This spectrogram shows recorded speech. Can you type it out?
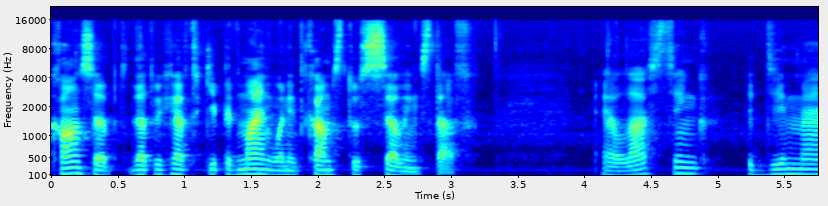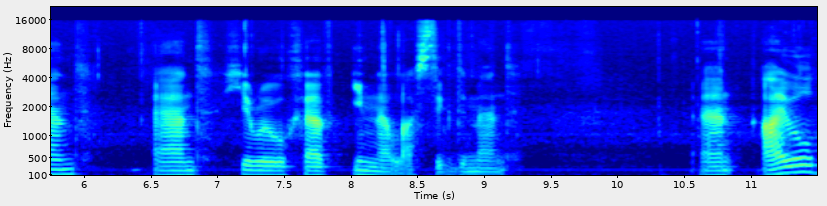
concept that we have to keep in mind when it comes to selling stuff. Elastic demand and here we will have inelastic demand. And I will,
